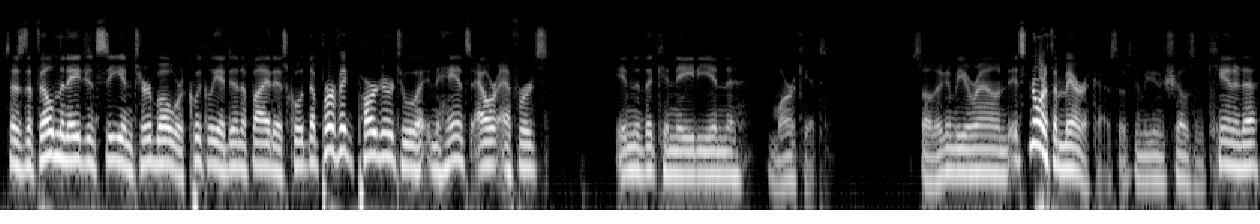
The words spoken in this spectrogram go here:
says the Feldman Agency and Turbo were quickly identified as, quote, the perfect partner to enhance our efforts in the Canadian market. So they're going to be around, it's North America, so it's going to be doing shows in Canada.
